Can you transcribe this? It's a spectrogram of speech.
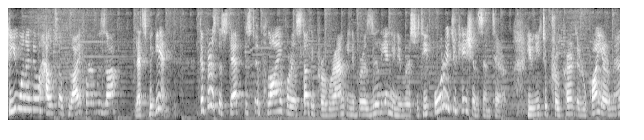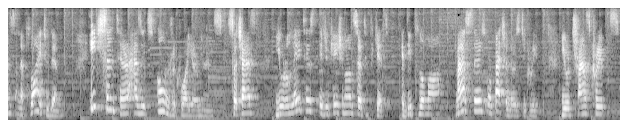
Do you want to know how to apply for a visa? Let's begin. The first step is to apply for a study program in a Brazilian university or education center. You need to prepare the requirements and apply to them. Each center has its own requirements, such as your latest educational certificate, a diploma, master's or bachelor's degree, your transcripts,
